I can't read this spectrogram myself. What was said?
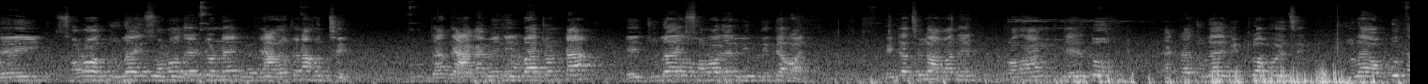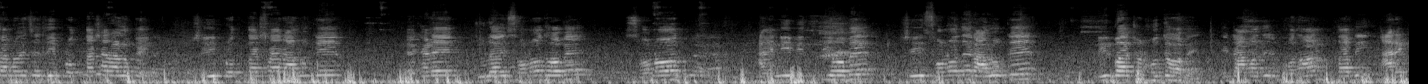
যে এই সনদ, জুলাই সনদের জন্য যে আলোচনা হচ্ছে, যাতে আগামী নির্বাচনটা এই জুলাই সনদের ভিত্তিতে হয়। এটা ছিল আমাদের প্রধান, যেহেতু একটা জুলাই বিপ্লব হয়েছে, জুলাই অভ্যুত্থান হয়েছে যে প্রত্যাশার আলোকে, সেই প্রত্যাশার আলোকে এখানে জুলাই সনদ হবে, সনদ আইনি ভিত্তি হবে, সেই সনদের আলোকে নির্বাচন হতে হবে। এটা আমাদের প্রধান দাবি। আরেকটা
